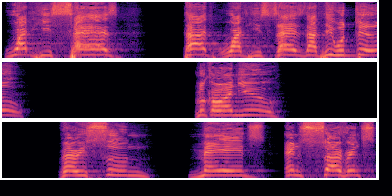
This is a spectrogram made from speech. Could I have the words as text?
what he says that what he says that he would do. Look around you. Very soon, maids and servants,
